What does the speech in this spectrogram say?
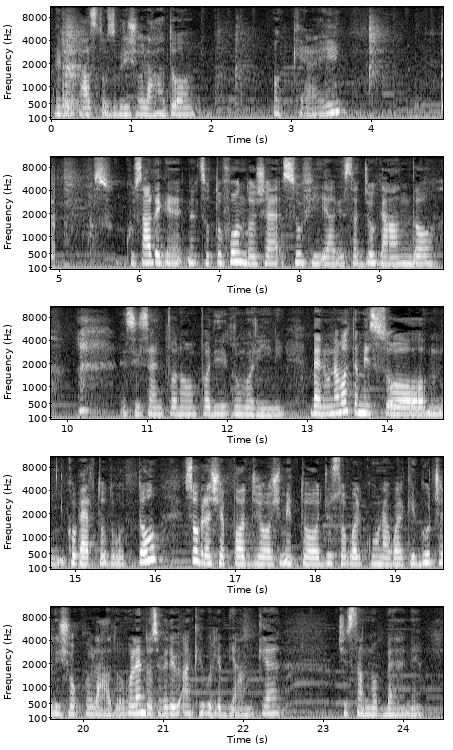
dell'impasto sbriciolato. Ok. Scusate che nel sottofondo c'è Sofia che sta giocando si sentono un po' di rumorini. Bene, una volta messo mh, coperto tutto, sopra ci appoggio, ci metto giusto qualcuna, qualche goccia di cioccolato, volendo se avete anche quelle bianche, eh, ci stanno bene.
